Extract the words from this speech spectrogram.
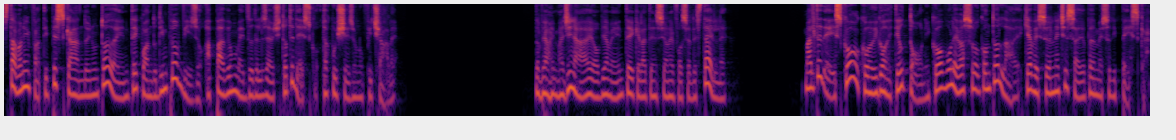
Stavano infatti pescando in un torrente quando d'improvviso apparve un mezzo dell'esercito tedesco da cui scese un ufficiale. Dobbiamo immaginare ovviamente che la tensione fosse alle stelle. Ma il tedesco, con rigore teutonico, voleva solo controllare che avessero il necessario permesso di pesca.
